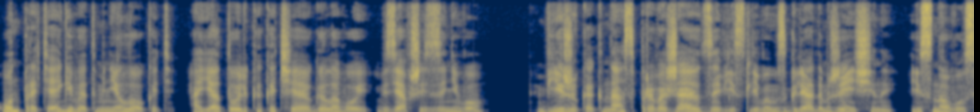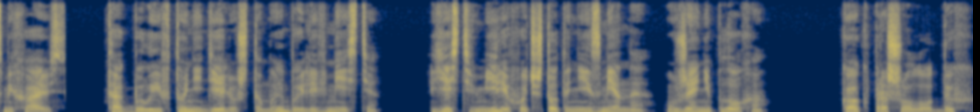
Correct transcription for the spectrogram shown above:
Он протягивает мне локоть, а я только качаю головой, взявшись за него. Вижу, как нас провожают завистливым взглядом женщины, и снова усмехаюсь. Так было и в ту неделю, что мы были вместе. Есть в мире хоть что-то неизменное, уже неплохо. «Как прошел отдых?» —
